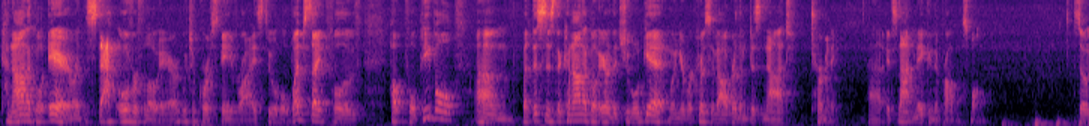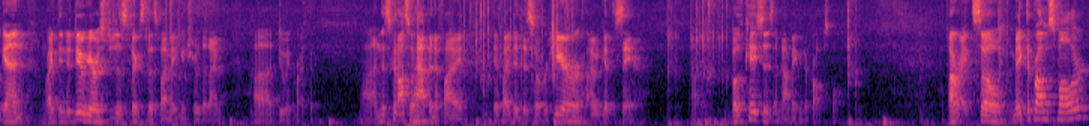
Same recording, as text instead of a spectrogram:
canonical error, or the Stack Overflow error, which of course gave rise to a whole website full of helpful people. Um, but this is the canonical error that you will get when your recursive algorithm does not terminate. Uh, it's not making the problem small. So again, right thing to do here is to just fix this by making sure that I'm uh, doing the right thing. Uh, and this could also happen if I if I did this over here, I would get the same error. Uh, in both cases, I'm not making the problem small. All right, so make the problem smaller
